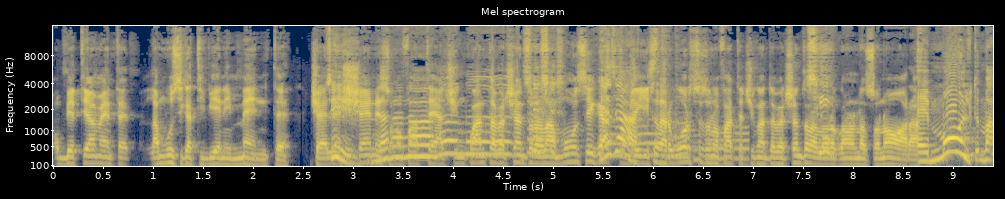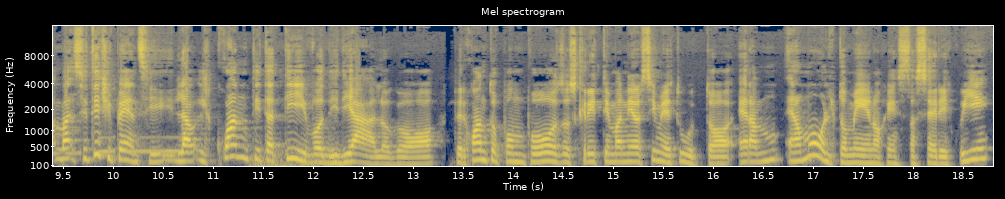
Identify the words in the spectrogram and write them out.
obiettivamente la musica ti viene in mente. Cioè, Sì. le scene No, sono no, fatte al no, 50% no. dalla Sì, musica, esatto. come gli Star Wars sono fatte al 50% dalla loro colonna sonora. È molto, ma, ma se te ci pensi, la- il quantitativo di dialogo, per quanto pomposo, scritto in maniera simile tutto, era, era molto meno che in sta serie qui,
